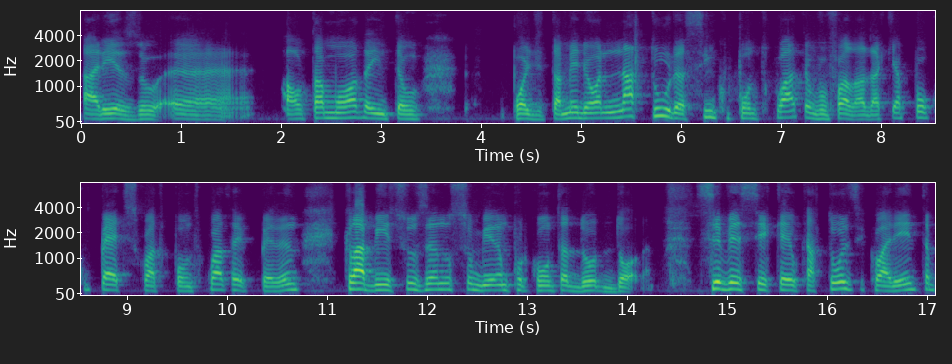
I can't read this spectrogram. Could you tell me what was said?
Arezo é, alta moda, então pode estar melhor. Natura 5.4, eu vou falar daqui a pouco. Pets 4.4 recuperando. Clabin e Suzano subiram por conta do dólar. CVC caiu 14,40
